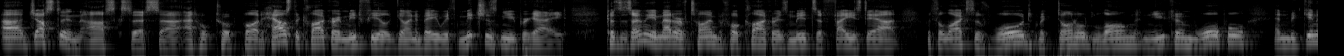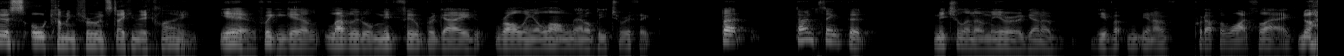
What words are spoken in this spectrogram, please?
Uh, Justin asks us uh, at Hawk Talk Pod, how's the Clarko midfield going to be with Mitch's new brigade? Because it's only a matter of time before Clarko's mids are phased out, with the likes of Ward, Macdonald, Long, Newcombe, Worpel, and Maginness all coming through and staking their claim. Yeah, if we can get a lovely little midfield brigade rolling along, that'll be terrific. But don't think that Mitchell and O'Meara are going to give up you know put up the white flag. No,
